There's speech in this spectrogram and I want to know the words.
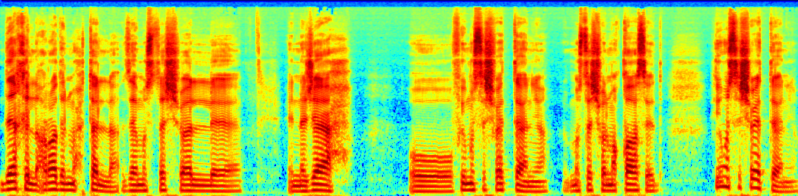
داخل الأراضي المحتلة زي مستشفى ال- النجاح وفي مستشفيات تانية مستشفى المقاصد في مستشفيات تانية.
